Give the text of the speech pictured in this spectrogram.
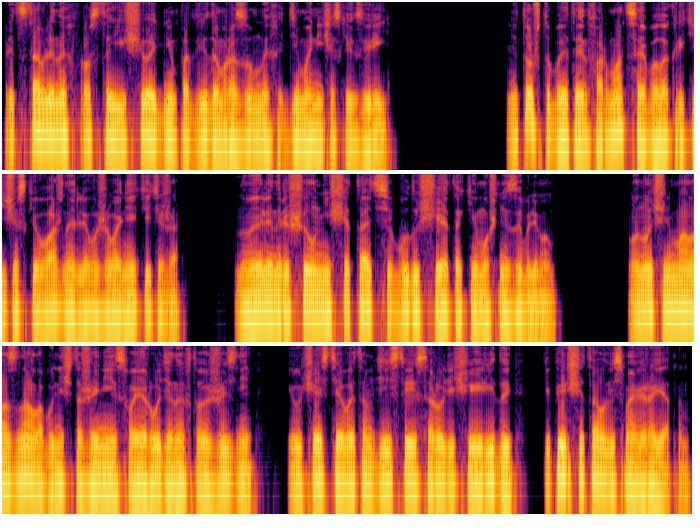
представленных просто еще одним подвидом разумных демонических зверей. Не то чтобы эта информация была критически важной для выживания Китежа, но Эллен решил не считать будущее таким уж незыблемым. Он очень мало знал об уничтожении своей родины в той жизни, и участие в этом действии сородичей Риды теперь считал весьма вероятным.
